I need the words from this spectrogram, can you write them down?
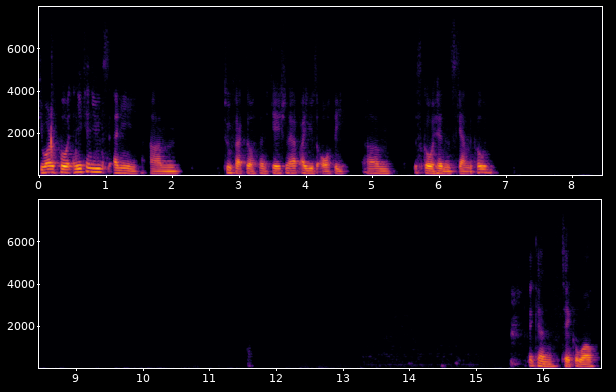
QR code, and you can use any um, two-factor authentication app. I use Authy. Um, just go ahead and scan the code. It can take a while.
